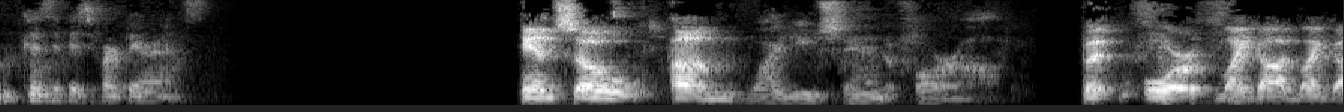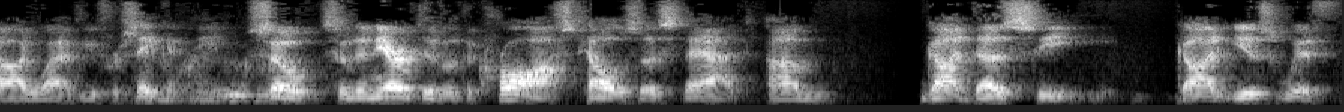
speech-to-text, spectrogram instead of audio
Because of his forbearance. And so, um, Why do you stand afar off? but, or, my God, my God, why have you forsaken me? So, so the narrative of the cross tells us that, um, God does see, God is with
